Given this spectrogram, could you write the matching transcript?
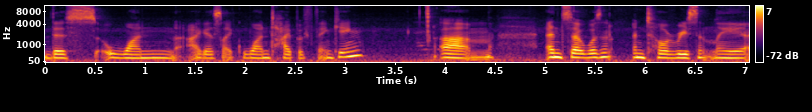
this one i guess like one type of thinking um, and so it wasn't until recently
